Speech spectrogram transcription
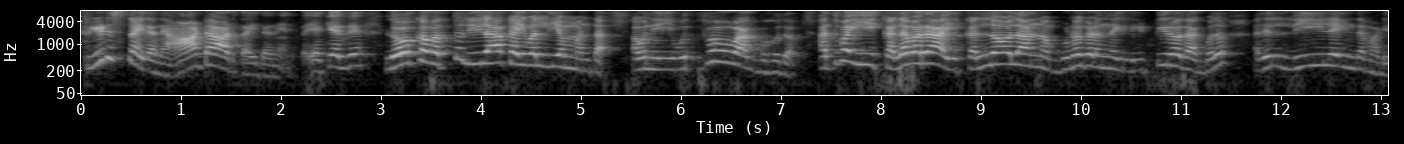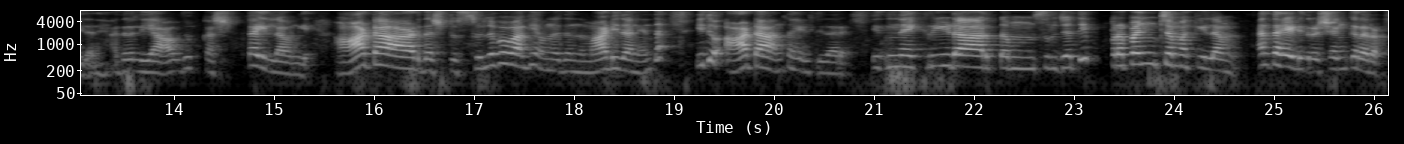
ಕ್ರೀಡಿಸ್ತಾ ಇದ್ದಾನೆ, ಆಟ ಆಡ್ತಾ ಇದ್ದಾನೆ ಅಂತ. ಯಾಕೆಂದ್ರೆ ಲೋಕವತ್ತು ಲೀಲಾ ಕೈವಲ್ಯಂ ಅಂತ ಅವನು ಈ ಉದ್ಭವವಾಗಬಹುದು. ಅಥವಾ ಈ ಕಲವರ, ಈ ಕಲ್ಲೋಲ ಅನ್ನೋ ಗುಣಗಳನ್ನ ಇಲ್ಲಿ ಇಟ್ಟಿರೋದಾಗ್ಬೋದು ಅದೆಲ್ಲ ಲೀಲೆಯಿಂದ ಮಾಡಿದ್ದಾನೆ. ಅದರಲ್ಲಿ ಯಾವುದು ಕಷ್ಟ ಇಲ್ಲ ಅವನಿಗೆ. ಆಟ ಆಡದಷ್ಟು ಸುಲಭವಾಗಿ ಅವನು ಅದನ್ನು ಮಾಡಿದ್ದಾನೆ ಅಂತ ಇದು ಆಟ ಅಂತ ಹೇಳ್ತಿದ್ದಾರೆ. ಇದನ್ನೇ ಕ್ರೀಡಾರ್ಥಂ ಸೃಜತಿ ಪ್ರಪಂಚಮಕಿಲಂ ಅಂತ ಹೇಳಿದ್ರು ಶಂಕರರು.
